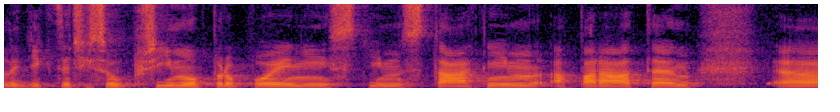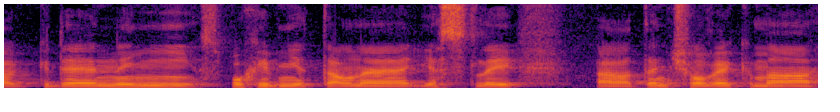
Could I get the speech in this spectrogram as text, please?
lidi, kteří jsou přímo propojení s tím státním aparátem, eh, kde není spochybnitelné, jestli ten člověk má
